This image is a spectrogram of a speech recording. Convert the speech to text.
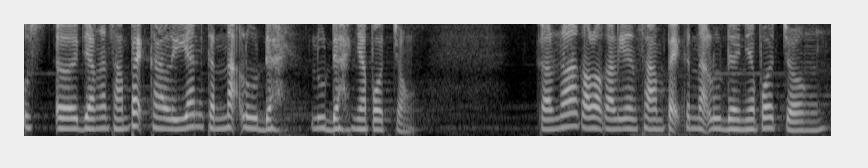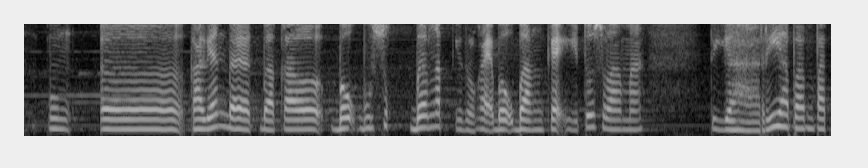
us- eh, jangan sampai kalian kena ludah ludahnya pocong. Karena kalau kalian sampai kena ludahnya pocong, mung- eh, kalian ba- bakal bau busuk banget gitu, kayak bau bangke gitu selama tiga hari apa empat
